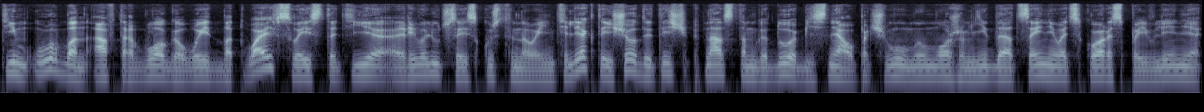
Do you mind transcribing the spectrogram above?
Тим Урбан, автор блога Wait But Why, в своей статье «Революция искусственного интеллекта» еще в 2015 году объяснял, почему мы можем недооценивать скорость появления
